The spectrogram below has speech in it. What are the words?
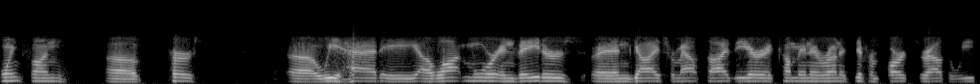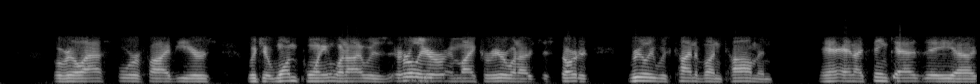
point fund uh, purse. Uh, we had a, a lot more invaders and guys from outside the area come in and run at different parts throughout the week over the last four or five years, which at one point when I was earlier in my career, when I just started, really was kind of uncommon. And I think as a uh,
